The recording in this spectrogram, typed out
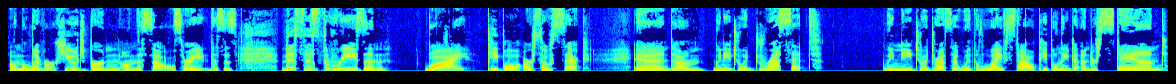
on the liver, huge burden on the cells, right? This is this is the reason why people are so sick, and um, we need to address it. We need to address it with lifestyle. People need to understand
